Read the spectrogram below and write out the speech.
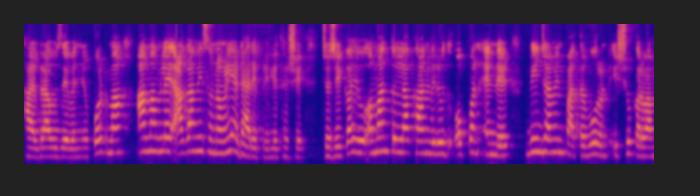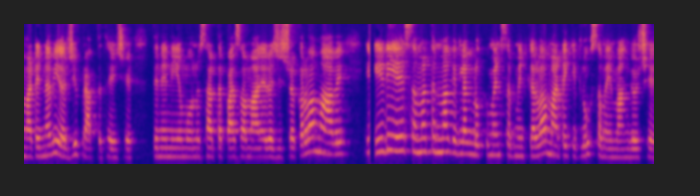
હાલ રાઉઝ એવન્યુ કોર્ટમાં આ મામલે આગામી સુનાવણી અઢાર એપ્રિલે થશે. જજે કહ્યું, અમાનતુલ્લા ખાન વિરુદ્ધ ઓપન એન્ડેડ બિનજામીન પાત્ર વોરંટ ઇસ્યુ કરવા માટે નવી અરજી પ્રાપ્ત થઈ છે. તેને નિયમો અનુસાર તપાસવામાં અને રજિસ્ટર કરવામાં આવે ઈડીએ સમર્થનમાં કેટલાક ડોક્યુમેન્ટ સબમિટ કરવા માટે કેટલો સમય માંગ્યો છે.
